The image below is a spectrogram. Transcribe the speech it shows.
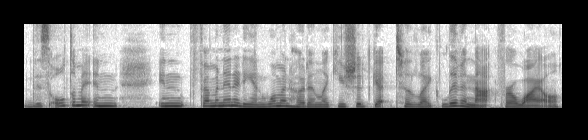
this ultimate in in femininity and womanhood and like you should get to like live in that for a while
